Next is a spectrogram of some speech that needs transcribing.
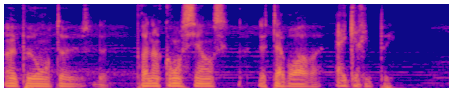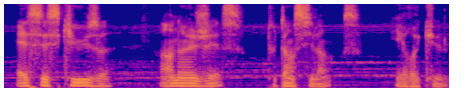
un peu honteuse, de, prenant conscience de t'avoir agrippé. Elle s'excuse en un geste, tout en silence, et recule.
